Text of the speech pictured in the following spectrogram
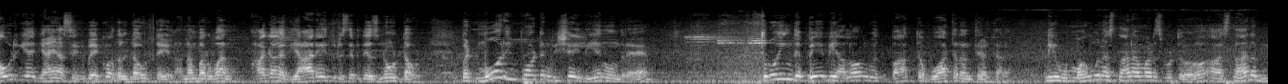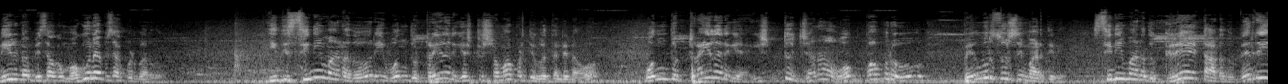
ಅವ್ರಿಗೆ ನ್ಯಾಯ ಸಿಗಬೇಕು, ಅದ್ರಲ್ಲಿ ಡೌಟೇ ಇಲ್ಲ. ನಂಬರ್ ಒನ್ ಹಾಗಾಗಿ ಯಾರೇ ಇದ್ರು ಸರಿ there's no doubt but more important ವಿಷಯ ಇಲ್ಲಿ ಏನು ಅಂದರೆ throwing the baby along with bath of water ಅಂತ ಹೇಳ್ತಾರೆ. ನೀವು ಮಗುನ ಸ್ನಾನ ಮಾಡಿಸ್ಬಿಟ್ಟು ಆ ಸ್ನಾನದ ನೀರನ್ನ ಬಿಸಾಕೋ ಮಗುನೇ ಬಿಸಾಕ್ಬಿಡ್ಬಾರ್ದು. ಇದು ಸಿನಿಮಾ ಅನ್ನೋದು, ರೀ, ಒಂದು ಟ್ರೈಲರ್ಗೆ ಎಷ್ಟು ಶ್ರಮ ಪಡ್ತೀವಿ ಗೊತ್ತೇನ್ರಿ ನಾವು? ಒಂದು ಟ್ರೈಲರ್ಗೆ ಇಷ್ಟು ಜನ ಒಬ್ಬೊಬ್ಬರು ಬೆವರು ಸುರಿಸಿ ಮಾಡ್ತೀವಿ. ಸಿನಿಮಾ ಅನ್ನೋದು ಗ್ರೇಟ್ ಆಡೋದು ವೆರಿ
